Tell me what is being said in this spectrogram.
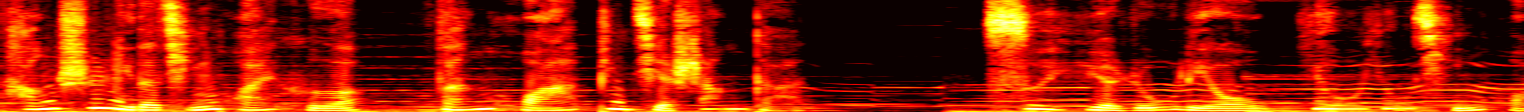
唐诗里的秦淮河，繁华并且伤感。岁月如流，悠悠秦淮，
